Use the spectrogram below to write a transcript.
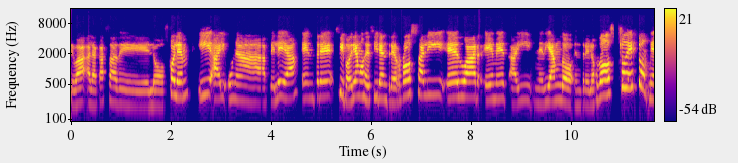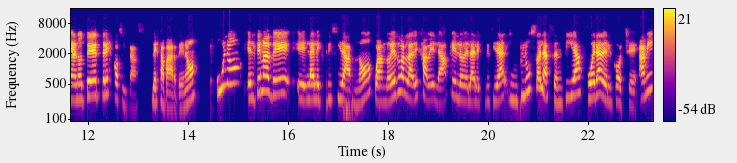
se va a la casa de los Colem y hay una pelea entre, sí, podríamos decir entre Rosalie, Edward, Emmet, ahí mediando entre los dos. Yo de esto me anoté tres cositas de esta parte, ¿no? Uno, el tema de eh, la electricidad, ¿no? Cuando Edward la deja Vela, que lo de la electricidad incluso la sentía fuera del coche. A mí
